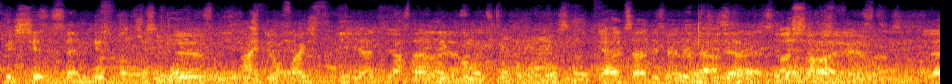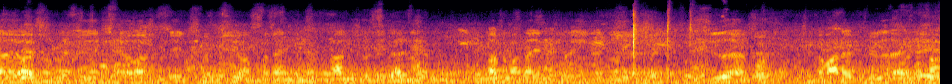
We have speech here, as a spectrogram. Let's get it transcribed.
specielt Øh, nej, det var faktisk fordi, at jeg havde, jeg havde taget det billede her, og så øh, lavede jeg også, jeg skrev også en del teori om, hvordan det her så lidt. Og så var der inde på en af de øh, sider, jeg brugte, der var der et billede af et kram,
